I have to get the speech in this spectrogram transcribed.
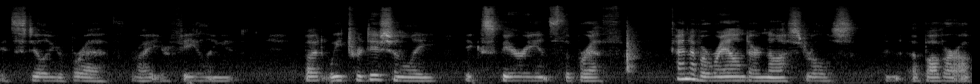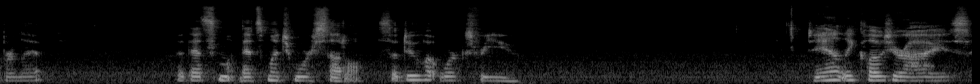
It's still your breath, right? You're feeling it. But we traditionally experience the breath kind of around our nostrils and above our upper lip. But that's, that's much more subtle. So do what works for you. Gently close your eyes.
